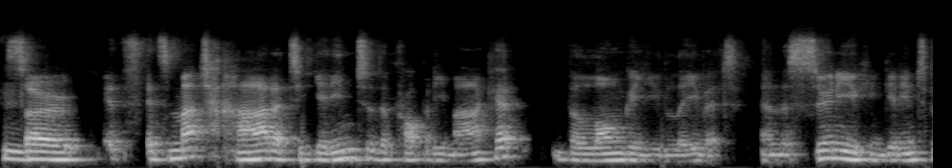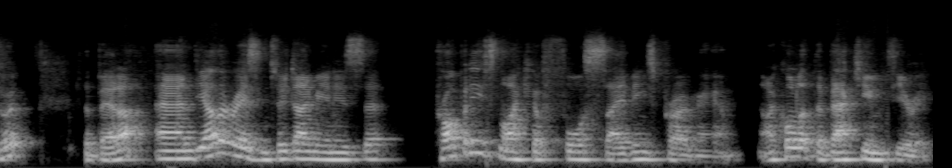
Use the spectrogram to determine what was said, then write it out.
Hmm. So it's it's much harder to get into the property market the longer you leave it. And the sooner you can get into it, the better. And the other reason, too, Damien, is that property is like a forced savings program. I call it the vacuum theory.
